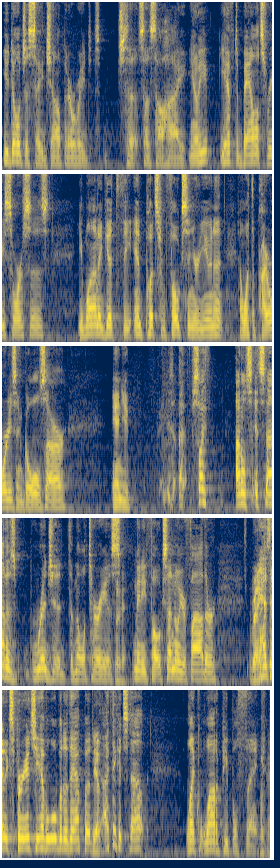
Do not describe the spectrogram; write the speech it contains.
you don't just say jump and everybody just says how high. You know, you, you have to balance resources. You want to get the inputs from folks in your unit and what the priorities and goals are. And you, so I, I don't, it's not as rigid, the military, as Okay. many folks. I know your father Right. has that experience. You have a little bit of that, but Yep. I think it's not like a lot of people think. Okay.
